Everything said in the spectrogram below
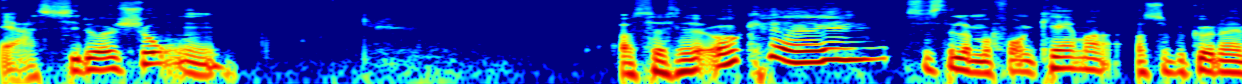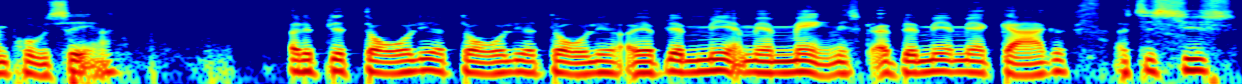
er situationen. Og så siger jeg, okay. Så stiller jeg mig foran kamera, og så begynder jeg at improvisere og det bliver dårligere og dårligere og dårligere, og jeg bliver mere og mere manisk, og jeg bliver mere og mere gakket, og til sidst,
